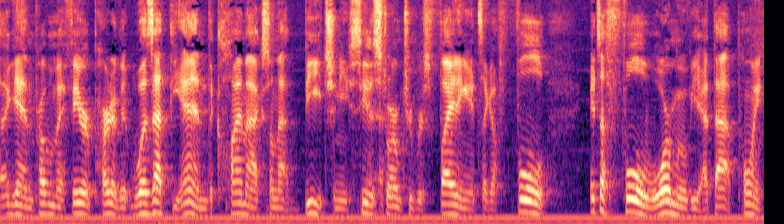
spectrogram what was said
again. Probably my favorite part of it was at the end, the climax on that beach, and you see the stormtroopers fighting. It's like a full, it's a full war movie at that point.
